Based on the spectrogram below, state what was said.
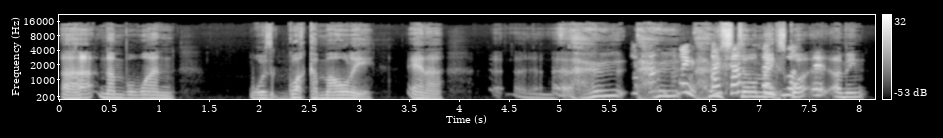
Uh, number one was guacamole, Anna. Uh, who who think, who still makes guacamole? I mean.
